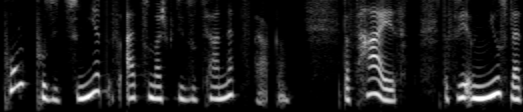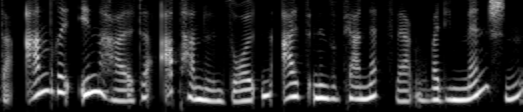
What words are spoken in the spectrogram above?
Punkt positioniert ist als zum Beispiel die sozialen Netzwerke. Das heißt, dass wir im Newsletter andere Inhalte abhandeln sollten als in den sozialen Netzwerken, weil die Menschen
